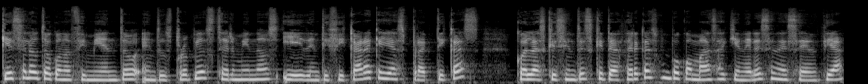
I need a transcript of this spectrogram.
qué es el autoconocimiento en tus propios términos y a identificar aquellas prácticas con las que sientes que te acercas un poco más a quien eres en esencia,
